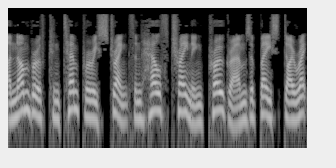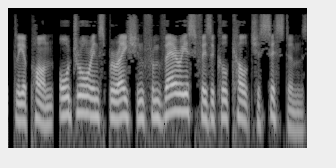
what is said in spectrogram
A number of contemporary strength and health training programs are based directly upon, or draw inspiration from various physical culture systems.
